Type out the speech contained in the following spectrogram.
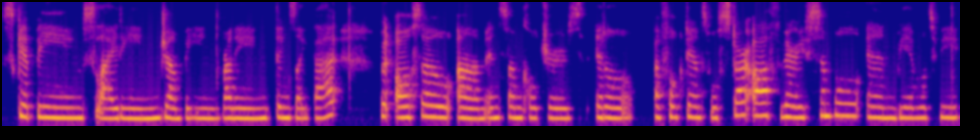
skipping, sliding, jumping, running, things like that. But also, um, in some cultures, it'll a folk dance will start off very simple and be able to be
